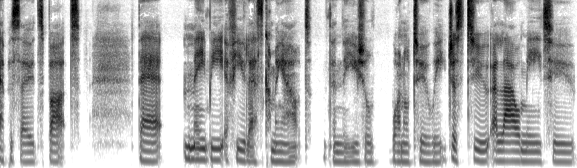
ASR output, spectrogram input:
episodes, but there may be a few less coming out than the usual one or two a week, just to allow me to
